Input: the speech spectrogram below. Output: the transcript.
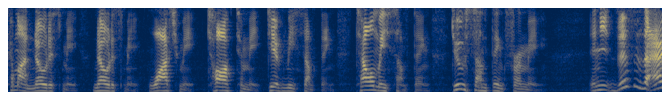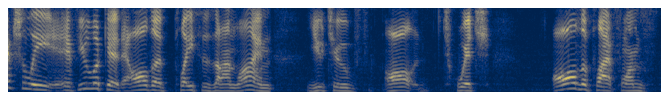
Come on, notice me. Notice me. Watch me. Talk to me. Give me something. Tell me something. Do something for me. And you, this is actually, if you look at all the places online, YouTube, all Twitch, all the platforms,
